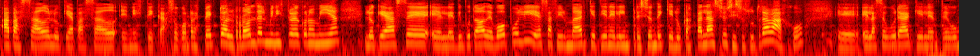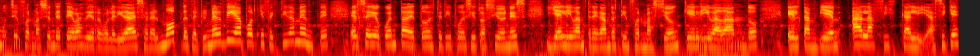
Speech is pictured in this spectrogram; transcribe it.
ha pasado lo que ha pasado en este caso. Con respecto al rol del ministro de Economía, lo que hace el diputado de Bópoli es afirmar que tiene la impresión de que Lucas Palacios su trabajo. Eh, él asegura que le entregó mucha información de temas de irregularidades en el MOP desde el primer día porque efectivamente él se dio cuenta de todo este tipo de situaciones y él iba entregando esta información que él iba dando él también a la fiscalía. Así que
